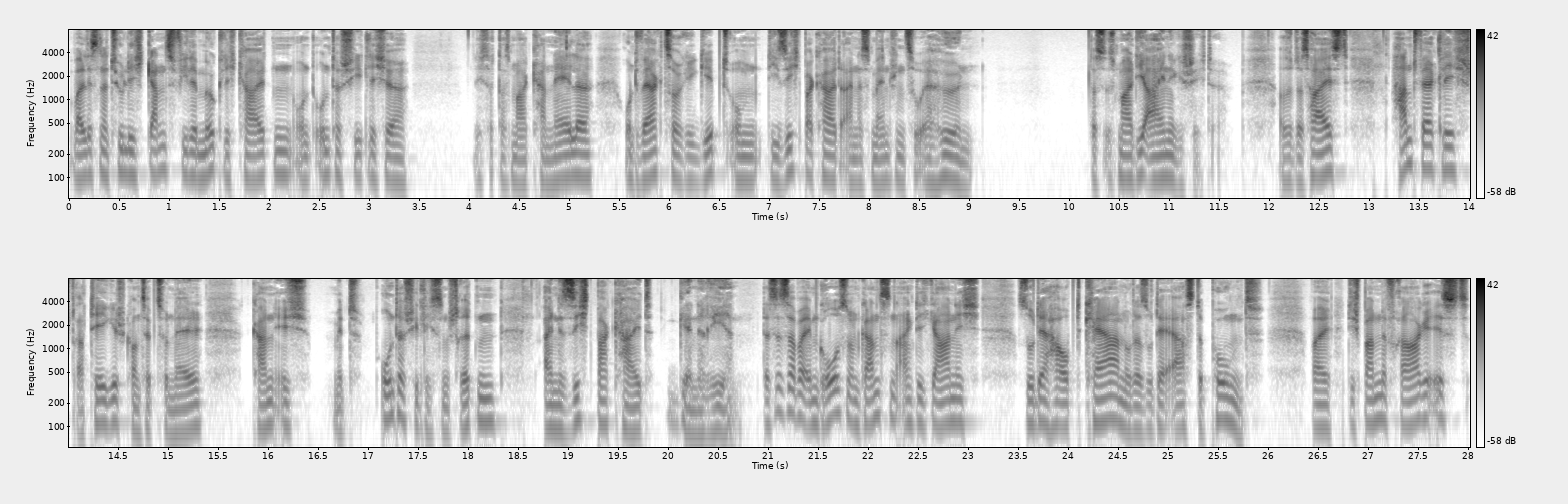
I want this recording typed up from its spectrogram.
weil es natürlich ganz viele Möglichkeiten und unterschiedliche, ich sag das mal, Kanäle und Werkzeuge gibt, um die Sichtbarkeit eines Menschen zu erhöhen. Das ist mal die eine Geschichte. Also das heißt, handwerklich, strategisch, konzeptionell kann ich mit unterschiedlichsten Schritten eine Sichtbarkeit generieren. Das ist aber im Großen und Ganzen eigentlich gar nicht so der Hauptkern oder so der erste Punkt, weil die spannende Frage ist,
